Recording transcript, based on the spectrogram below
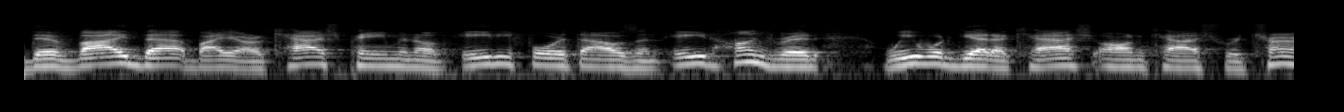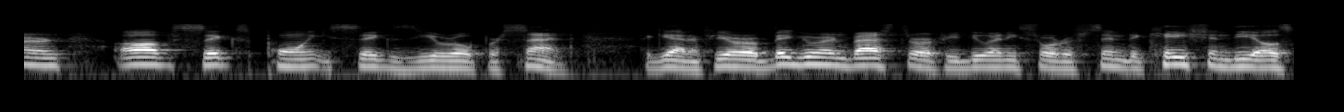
divide that by our cash payment of 84,800, we would get a cash on cash return of 6.60%. Again, if you're a bigger investor, if you do any sort of syndication deals,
